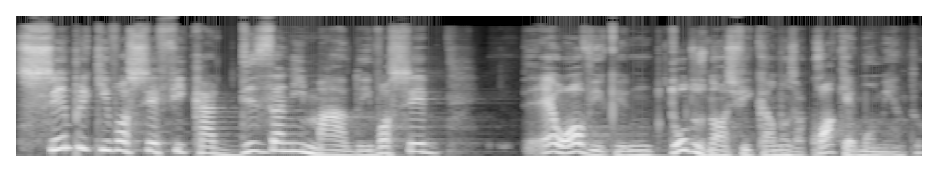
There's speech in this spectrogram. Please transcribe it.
Sempre que você ficar desanimado e você. É óbvio que todos nós ficamos a qualquer momento.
